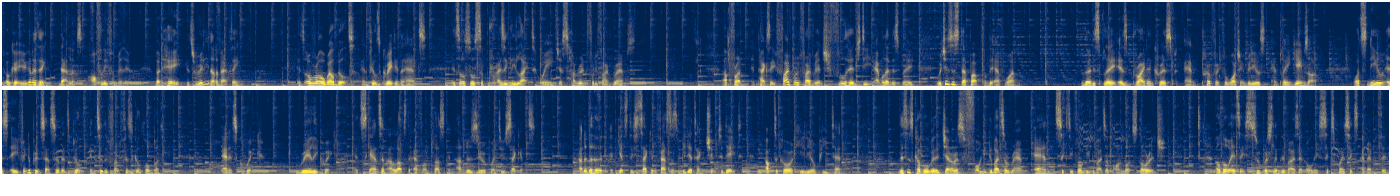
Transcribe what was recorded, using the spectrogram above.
Okay, you're gonna think that looks awfully familiar, but hey, it's really not a bad thing. It's overall well built and feels great in the hands. It's also surprisingly light, weighing just 145 grams. Up front, it packs a 5.5 inch Full HD AMOLED display, which is a step up from the F1. The display is bright and crisp and perfect for watching videos and playing games on. What's new is a fingerprint sensor that's built into the front physical home button. And it's quick. Really quick. It scans and unlocks the F1 Plus in under 0.2 seconds. Under the hood, it gets the second fastest MediaTek chip to date, the octa-core Helio P10. This is coupled with a generous 4GB of RAM and 64GB of onboard storage. Although it's a super slim device at only 6.6mm thin,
